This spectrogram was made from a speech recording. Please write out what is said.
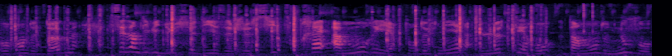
au rang de dogme. Ces individus se disent, je cite, prêts à mourir pour devenir le terreau d'un monde nouveau.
